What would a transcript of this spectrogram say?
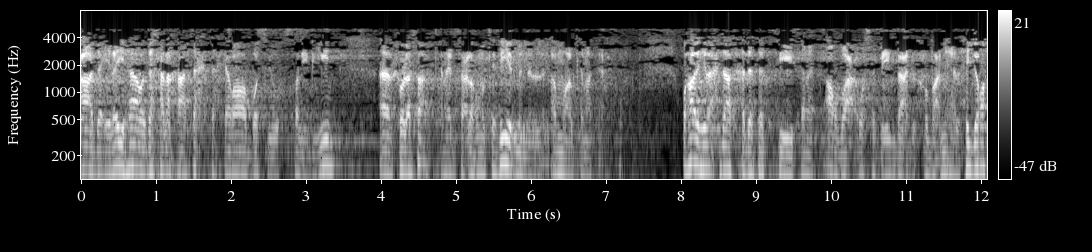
عاد إليها ودخلها تحت حراب وسيوف الصليبيين الحلفاء كان يدفع لهم الكثير من الأموال كما تعرفون. وهذه الأحداث حدثت في سنة 74 بعد 400 الهجرة.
